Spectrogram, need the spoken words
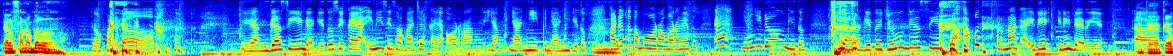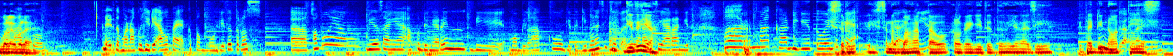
teleponable. Teleponable. ya enggak sih, enggak gitu sih. Kayak ini sih sama aja kayak orang yang nyanyi, penyanyi gitu. Hmm. Kadang ketemu orang-orang itu, eh nyanyi dong gitu. Ya nggak gitu juga sih, Pak. Aku pernah gak ini ini dari uh, Oke, oke, teman boleh, boleh. aku. Dari teman aku jadi aku kayak ketemu gitu terus uh, kamu yang biasanya aku dengerin di mobil aku gitu. Gimana sih coba gitu ya? siaran-siaran gitu. Pernah kan digituin Itu Seru, kayak seneng banget gitu. tahu kalau kayak gitu tuh ya nggak sih? Kita di Enggak notice.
